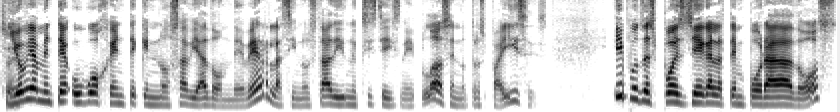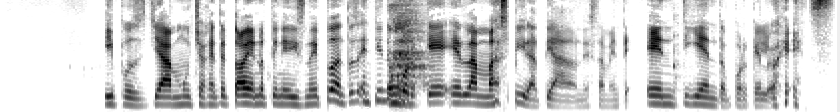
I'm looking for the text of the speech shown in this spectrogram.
Sí. Y obviamente hubo gente que no sabía dónde verla, si no, está, no existe Disney Plus en otros países. Y pues después llega la temporada 2 y pues ya mucha gente todavía no tiene Disney Plus. Entonces entiendo por qué es la más pirateada, honestamente. Entiendo por qué lo es.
